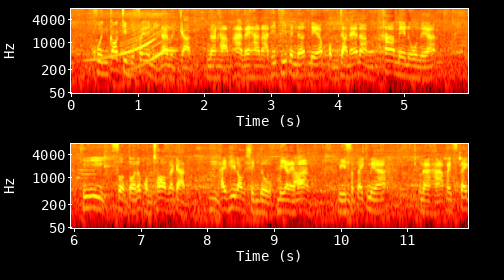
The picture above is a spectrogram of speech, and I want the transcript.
9คุณก็กินบุฟเฟ่ต์อื่นได้เหมือนกันนะครับอ่าในฐานะที่พี่เป็นเนิร์ดเนื้อผมจะแนะนำ5เมนูเนื้อ ที่ส่วนตัวแล้วผมชอบแล้วกัน ให้พี่ลองชิมดูมีอะไรบ้าง มีสเต็กเนื้อนะฮะเป็นสเต็ก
